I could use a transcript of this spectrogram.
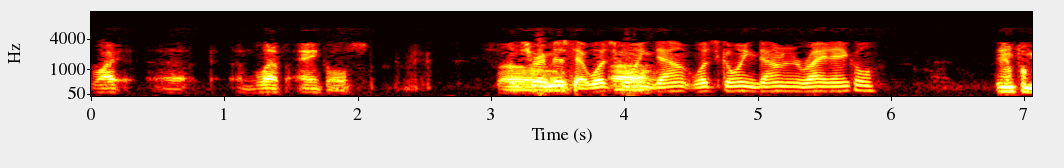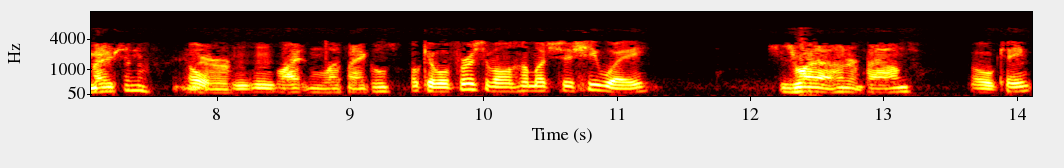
right, uh, and left ankles. So, I'm sorry, I missed that. What's uh, going down? What's going down in the right ankle? Inflammation in oh, her mm-hmm. right and left ankles. Okay. Well, first of all, how much does she weigh? She's right at 100 pounds. Okay.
